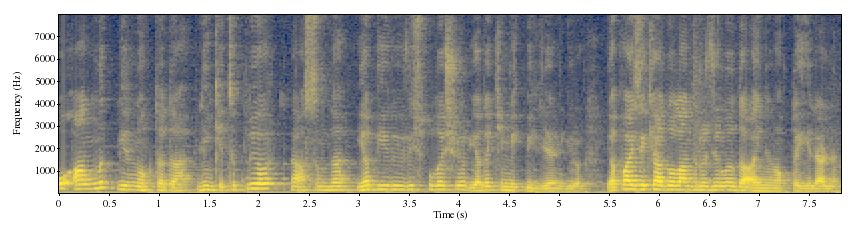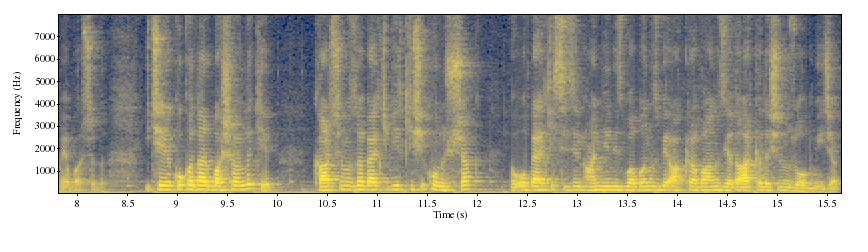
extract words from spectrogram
o anlık bir noktada linki tıklıyor ve aslında ya bir virüs bulaşıyor ya da kimlik bilgilerini giriyor. Yapay zeka dolandırıcılığı da aynı noktaya ilerlemeye başladı. İçerik o kadar başarılı ki karşınızda belki bir kişi konuşacak ve o belki sizin anneniz, babanız, bir akrabanız ya da arkadaşınız olmayacak.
